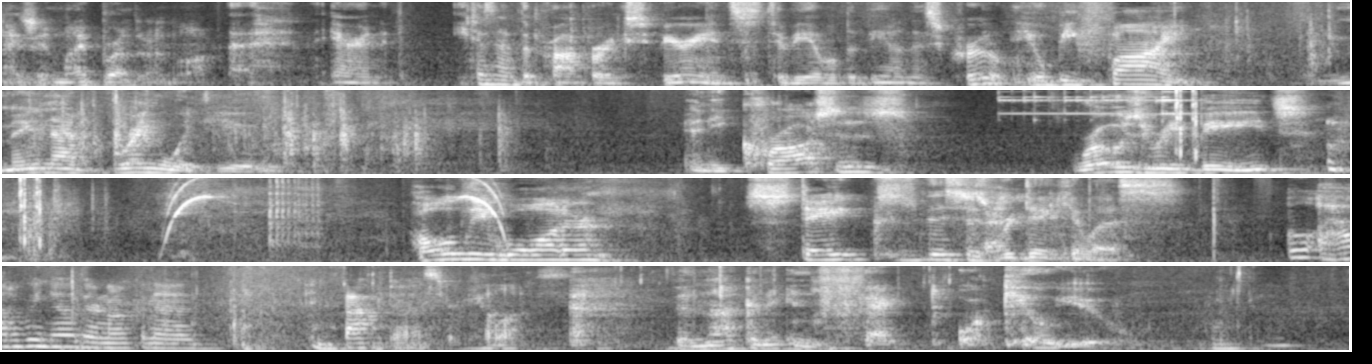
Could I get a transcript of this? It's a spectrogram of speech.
as in my brother-in-law. Uh, Aaron, he doesn't have the proper experience to be able to be on this crew. He'll be fine. You may not bring with you any crosses, rosary beads, holy water, stakes. This is ridiculous. Well, how do we know they're not going to infect us or kill us? They're not going to infect or kill you.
